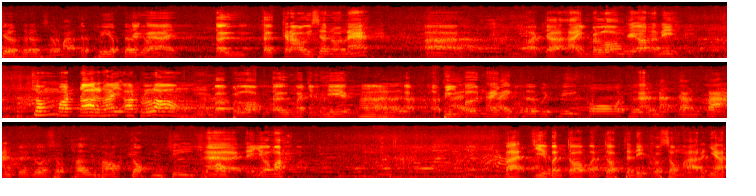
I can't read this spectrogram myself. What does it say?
ជ្រើសរើសសមត្ថភាពទៅចឹងហើយទៅទៅក្រោយសិនអូនណាអើអត់ចាហែងប្រឡងគេអត់អានេះសុំអត់ដល់ហើយអត់ប្រឡងបើប្រឡងទៅមកចំហៀងអើអា20000ហើយឯងធ្វើវិធីកធ្វើគណៈកម្មការអញទៅយកសភៅមកចុះបញ្ជីឈ្មោះអើតែយកមក បាទជាបន្តបន្ទាប់ទៅនេះក៏សូមអនុញ្ញាត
